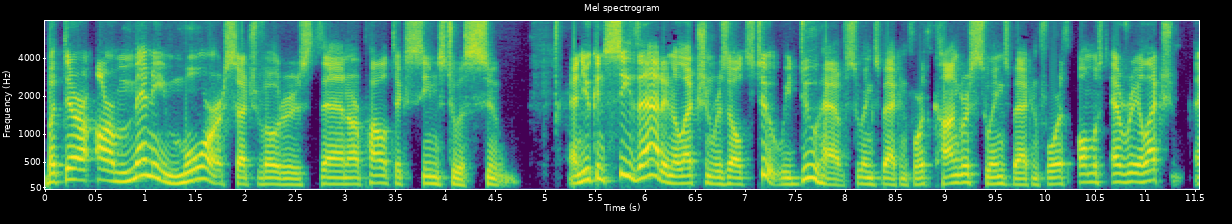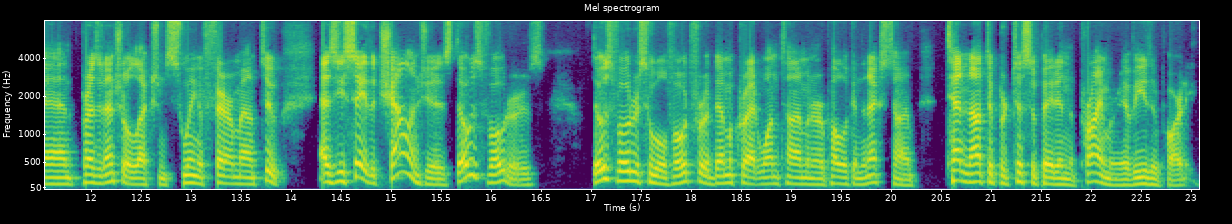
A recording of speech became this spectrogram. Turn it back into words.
But there are many more such voters than our politics seems to assume. And you can see that in election results too. We do have swings back and forth. Congress swings back and forth almost every election, and presidential elections swing a fair amount too. As you say, the challenge is those voters, those voters who will vote for a Democrat one time and a Republican the next time, tend not to participate in the primary of either party.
